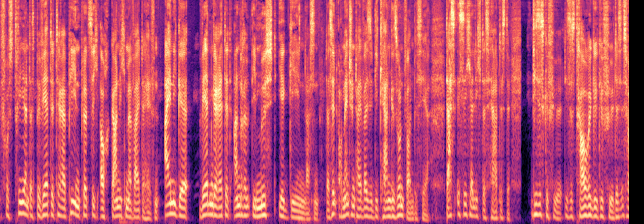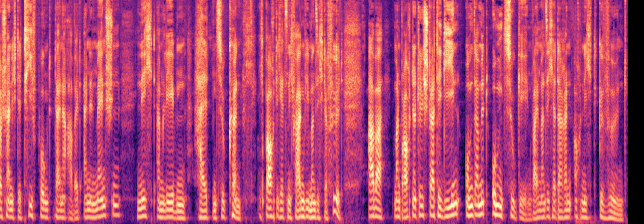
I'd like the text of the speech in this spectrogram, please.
Frustrierend, dass bewährte Therapien plötzlich auch gar nicht mehr weiterhelfen. Einige werden gerettet, andere, die müsst ihr gehen lassen. Das sind auch Menschen teilweise, die kerngesund waren bisher. Das ist sicherlich das Härteste. Dieses Gefühl, dieses traurige Gefühl, das ist wahrscheinlich der Tiefpunkt deiner Arbeit, einen Menschen nicht am Leben halten zu können. Ich brauche dich jetzt nicht fragen, wie man sich da fühlt, aber man braucht natürlich Strategien, um damit umzugehen, weil man sich ja daran auch nicht gewöhnt.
